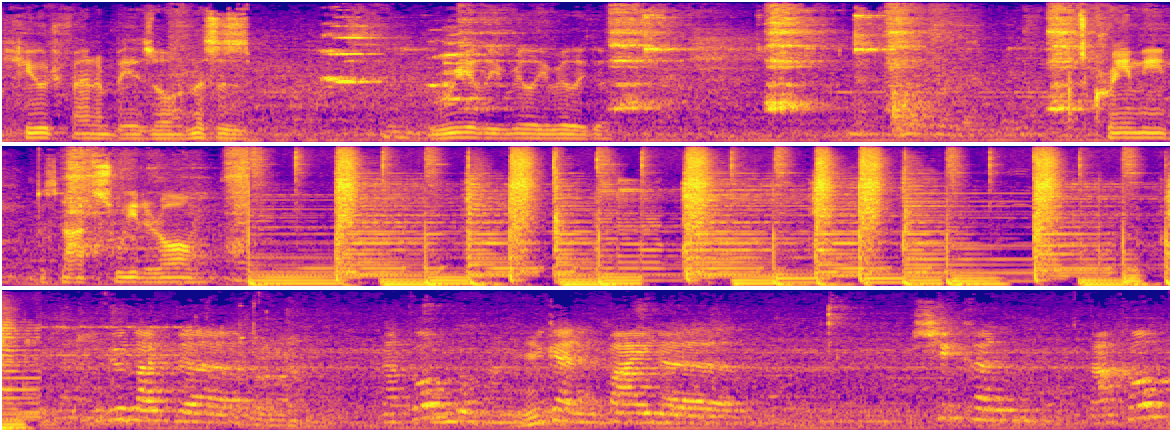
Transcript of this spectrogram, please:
Huge fan of basil, and this is really, really, really good. It's creamy, it's not sweet at all. If you like the knuckle, you can buy the chicken knuckle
